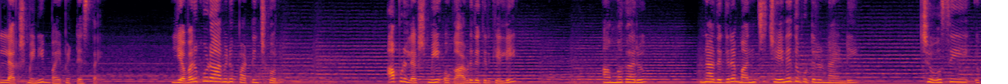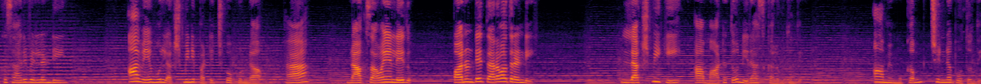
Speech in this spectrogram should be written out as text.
లక్ష్మిని భయపెట్టేస్తాయి. ఎవరు కూడా ఆమెను పట్టించుకోరు. అప్పుడు లక్ష్మి ఒక ఆవిడ దగ్గరికి వెళ్ళి అమ్మగారు నా దగ్గర మంచి చేనేత బుట్టలున్నాయండి. చూసి ఒకసారి వెళ్ళండి. ఆమెము లక్ష్మిని పట్టించుకోకుండా హా నాకు సమయం లేదు. పనుంటే తర్వాత రండి. లక్ష్మికి ఆ మాటతో నిరాశ కలుగుతుంది. ఆమె ముఖం చిన్నబోతుంది.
